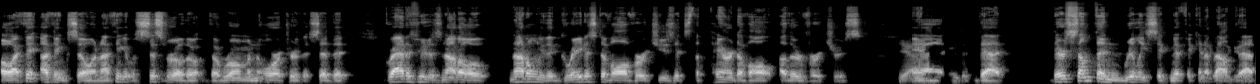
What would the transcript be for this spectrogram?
Oh, I think I think so, and I think it was Cicero, the, the Roman orator, that said that gratitude is not all not only the greatest of all virtues; it's the parent of all other virtues. Yeah. And that there's something really significant about really that.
